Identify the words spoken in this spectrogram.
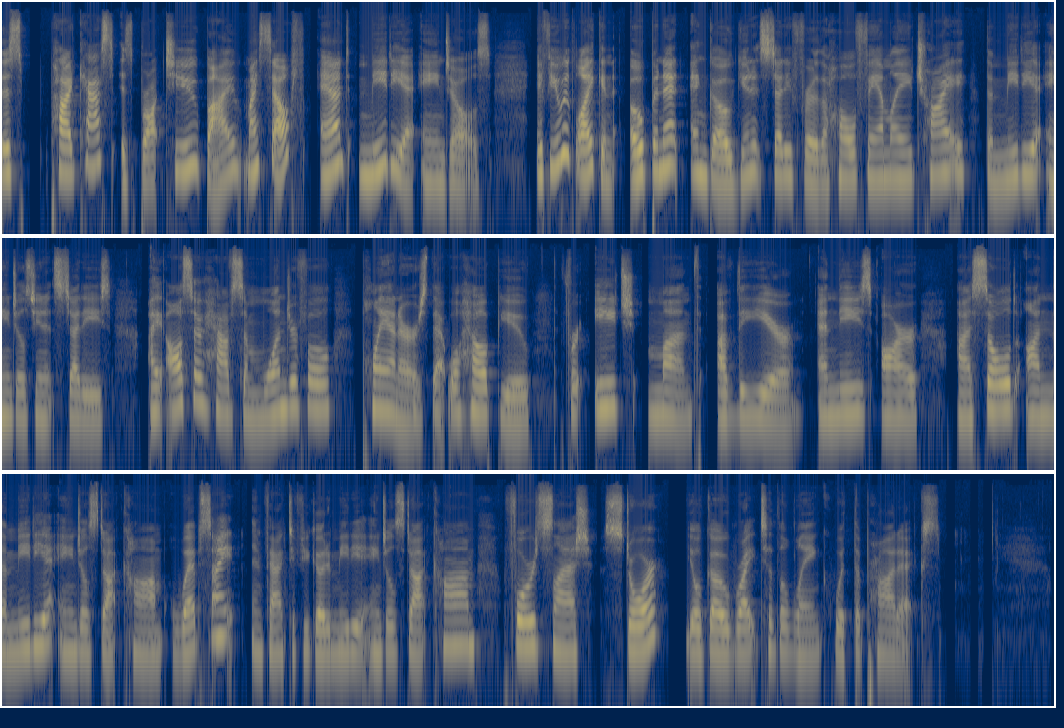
This podcast is brought to you by myself and Media Angels. If you would like an open it and go unit study for the whole family, try the Media Angels unit studies. I also have some wonderful planners that will help you for each month of the year. And these are uh, sold on the MediaAngels.com website. In fact, if you go to MediaAngels.com forward slash store, you'll go right to the link with the products.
